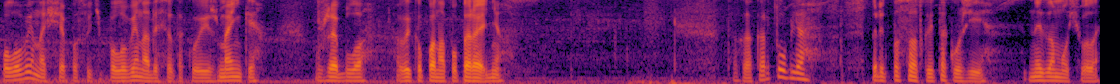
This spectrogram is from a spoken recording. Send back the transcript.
половина, ще по суті половина десь такої жменьки вже була викопана попередньо. Така картопля. Перед посадкою також її не замочували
